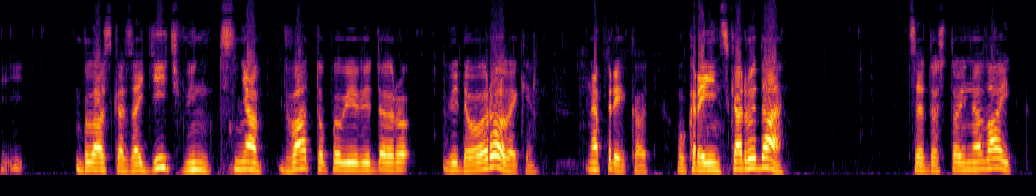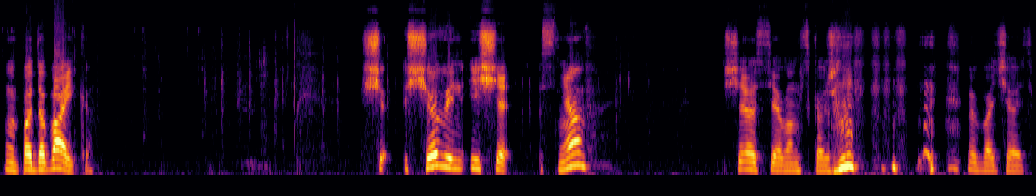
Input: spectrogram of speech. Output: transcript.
І, будь ласка, зайдіть, він зняв два топові відеоро- відеоролики. Наприклад, Українська руда. Це достойна лайк, ну, подобайка. Що, що він іще зняв? Щас я вам скажу. Вибачайте.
